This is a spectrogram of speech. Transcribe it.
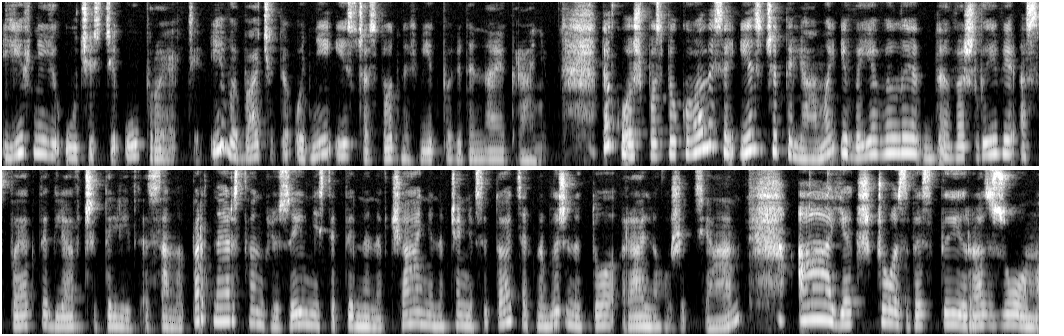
їхньої участі у проєкті. І ви бачите одні із частотних відповідей на екрані. Також поспілкувалися із вчителями і виявили важливі аспекти для вчителів, саме партнерство, інклюзивність, активне навчання, навчання в ситуаціях, наближених до реального життя. А якщо звести разом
